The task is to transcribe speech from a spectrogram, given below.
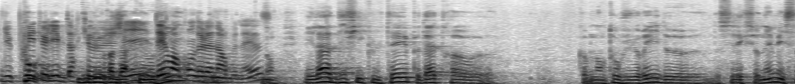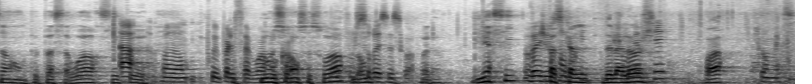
Du prix Pour- du livre d'archéologie, des rencontres de la Narbonnaise. Donc, et la difficulté peut-être, euh, comme dans tout jury, de, de sélectionner, mais ça on ne peut pas savoir, Ah, que pardon, vous ne pouvez pas le savoir. nous le saurons ce soir. Vous le donc, saurez ce soir. Voilà. Merci Bah, Pascal de la Loge. Au revoir. Je vous remercie.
